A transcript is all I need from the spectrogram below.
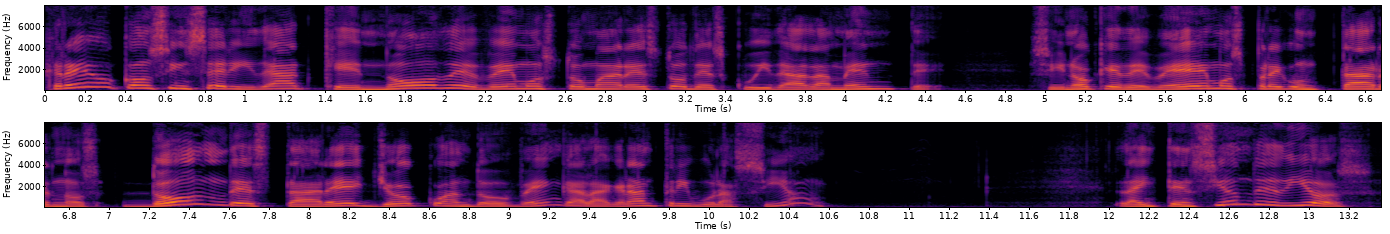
Creo con sinceridad que no debemos tomar esto descuidadamente, sino que debemos preguntarnos, ¿dónde estaré yo cuando venga la gran tribulación? La intención de Dios,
